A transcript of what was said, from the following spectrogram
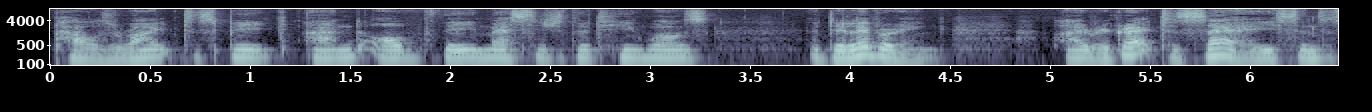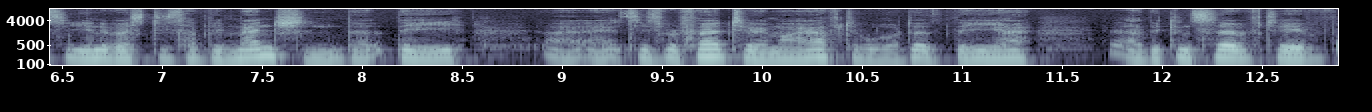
Powell's right to speak and of the message that he was delivering. I regret to say, since universities have been mentioned, that the uh, it is referred to in my afterword that the uh, uh, the Conservative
